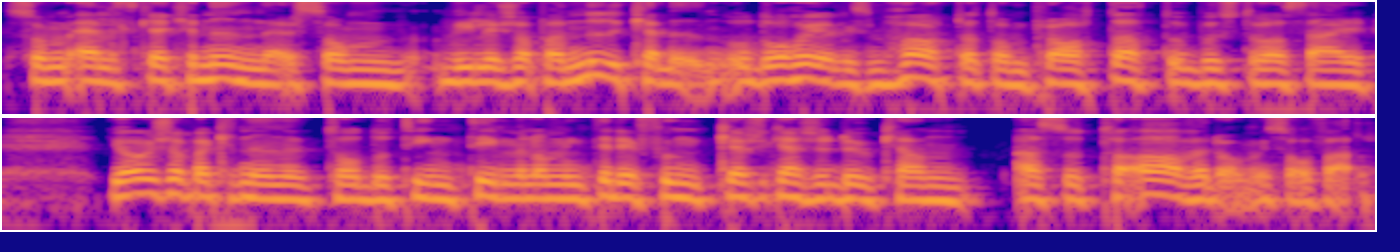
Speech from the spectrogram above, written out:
som älskar kaniner som ville köpa en ny kanin och då har jag liksom hört att de pratat och Buster var så här, jag vill köpa kaniner till Todd och Tintin men om inte det funkar så kanske du kan alltså ta över dem i så fall.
